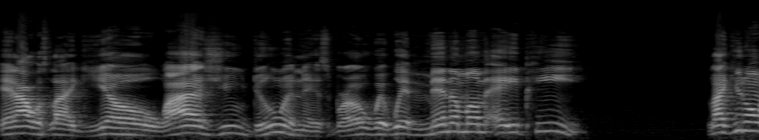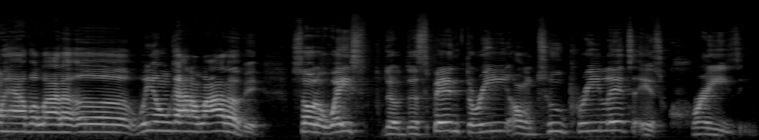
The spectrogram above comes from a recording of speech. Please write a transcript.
And I was like, yo, why is you doing this, bro? With with minimum AP. Like you don't have a lot of uh we don't got a lot of it. So the waste the, the spend three on two prelits is crazy.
